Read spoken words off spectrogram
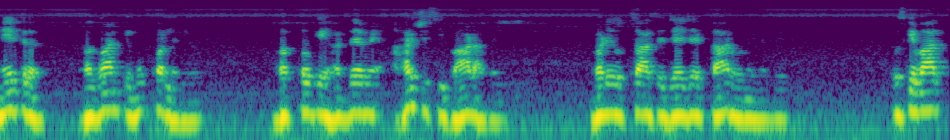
नेत्र भगवान के मुख पर लगे होते भक्तों के हृदय में हर्ष सी बाढ़ आ गई। बड़े उत्साह से जय जयकार होने लगे। उसके बाद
